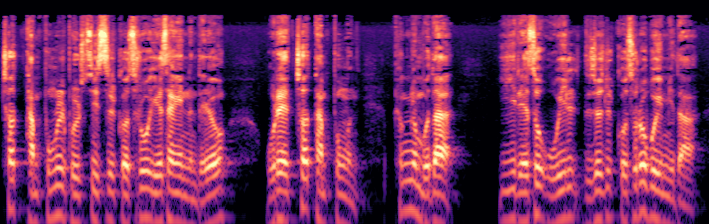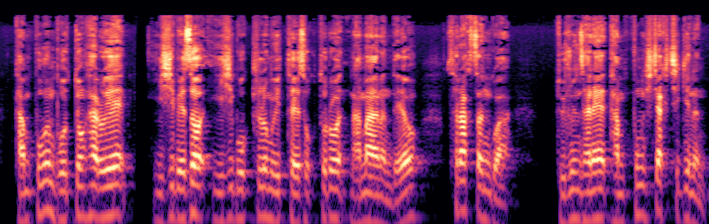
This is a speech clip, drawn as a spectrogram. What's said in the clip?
첫 단풍을 볼 수 있을 것으로 예상했는데요. 올해 첫 단풍은 평년보다 2일에서 5일 늦어질 것으로 보입니다. 단풍은 보통 하루에 20에서 25km의 속도로 남하하는데요. 설악산과 두륜산의 단풍 시작 시기는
